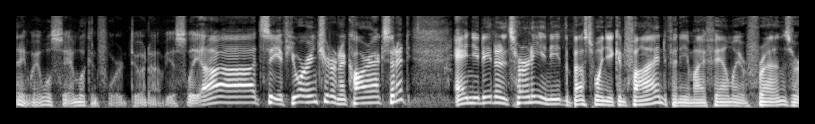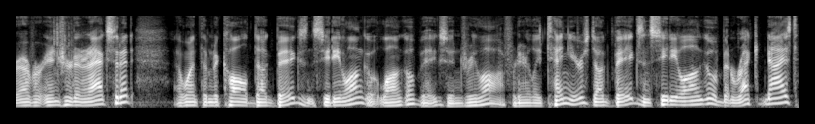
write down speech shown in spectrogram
anyway, we'll see. I'm looking forward to it. Obviously. Uh, let's see. If you are injured in a car accident and you need an attorney, you need the best one you can find. If any of my family or friends are ever injured in an accident, I want them to call Doug Biggs and CD Longo at Longo Biggs Injury Law. For nearly 10 years, Doug Biggs and CD Longo have been recognized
